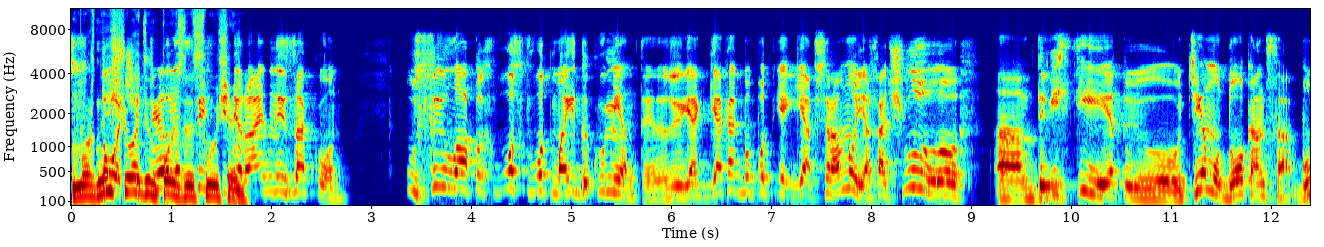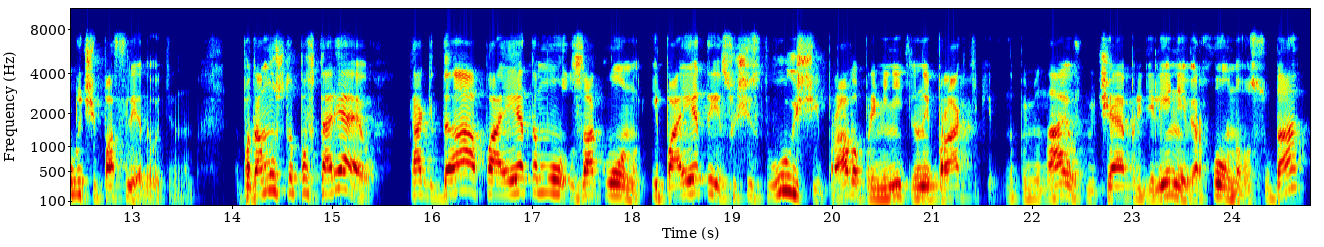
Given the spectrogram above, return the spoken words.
Можно еще один, пользуясь случаем. федеральный закон. Усы, лапы, хвост, вот мои документы. Я, я как бы вот я, я все равно я хочу Э, довести эту тему до конца, будучи последовательным. Потому что, повторяю, когда по этому закону и по этой существующей правоприменительной практике, напоминаю, включая определение Верховного суда,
